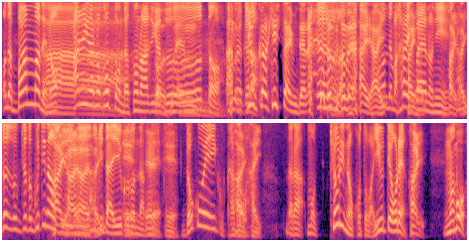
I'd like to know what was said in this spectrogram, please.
ほんで晩までの、あれが残っとんだ、その味がずーっと。あの、記憶から消したいみたいな。うんそうそうそれはいはい。ほんでも腹いっぱいやのに、はいはいちょっと、ちょっと口直しにはいはいはいはい行きたいいうことになっえてええ、どこへ行くかと。はいはい。だから、もう距離のことは言うておれん。はい。もうも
